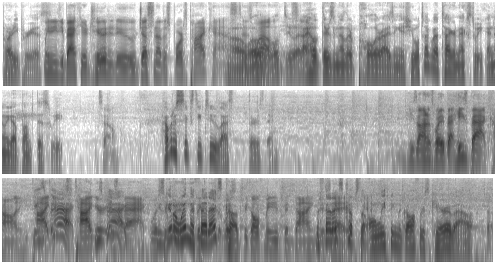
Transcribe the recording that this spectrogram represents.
party Prius. We need you back here too to do just another sports podcast Oh, as we'll, well. we'll do it. So- I hope there's another polarizing issue. We'll talk about Tiger next week. I know he got bumped this week. so. How about a 62 last Thursday? He's on his way back. He's back, Colin. He, Tiger, back. Tiger He's is back. back. Which He's gonna win the FedEx which Cup. The golf media's been dying The to FedEx say. Cup's the Yeah. only thing the golfers care about. So,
